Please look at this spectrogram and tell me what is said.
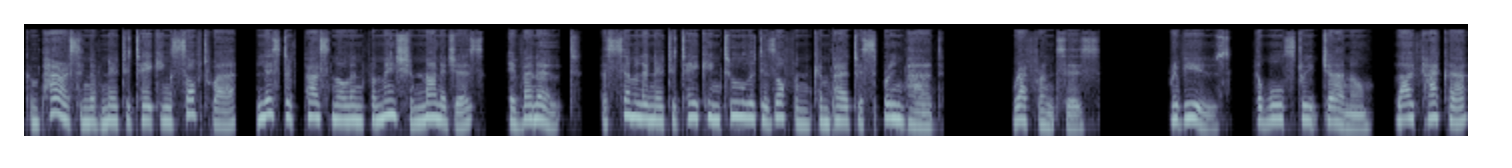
Comparison of note-taking software, List of personal information managers, Evernote. A similar note-taking tool that is often compared to SpringPad. References. Reviews, The Wall Street Journal, Lifehacker,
